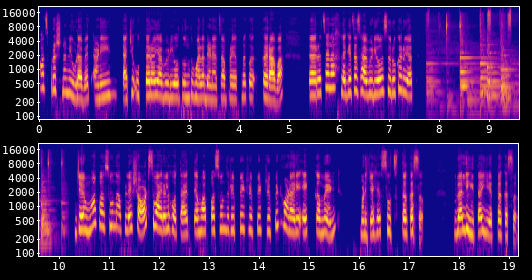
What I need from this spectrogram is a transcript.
पाच प्रश्न निवडावेत आणि त्याची उत्तरं या व्हिडिओतून तुम्हाला देण्याचा प्रयत्न करावा. तर चला लगेचच हा व्हिडिओ सुरू करूयात. जेव्हापासून आपले शॉर्ट्स व्हायरल होत आहेत तेव्हापासून रिपीट रिपीट रिपीट होणारी एक कमेंट म्हणजे हे सुचतं कसं? तुला लिहिता येतं कसं?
